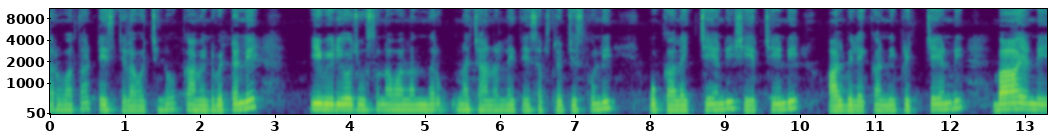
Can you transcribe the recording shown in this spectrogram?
తర్వాత టేస్ట్ ఎలా వచ్చిందో కామెంట్ పెట్టండి. ఈ వీడియో చూస్తున్న వాళ్ళందరూ నా ఛానల్ని అయితే సబ్స్క్రైబ్ చేసుకోండి. ఒక లైక్ చేయండి షేర్ చేయండి. ఆల్ బెల్ ఐకాన్ని ప్రెస్ చేయండి. బాయ్ అండి.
